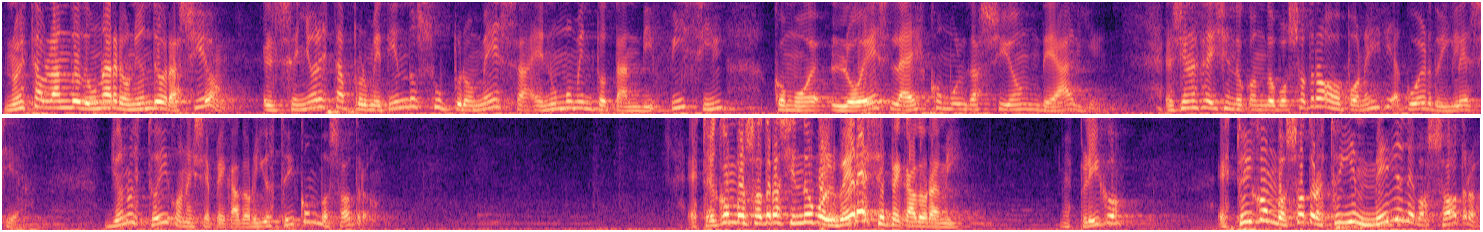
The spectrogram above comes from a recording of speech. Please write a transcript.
no está hablando de una reunión de oración el Señor está prometiendo su promesa en un momento tan difícil como lo es la excomulgación de alguien. El Señor está diciendo, cuando vosotros os ponéis de acuerdo, iglesia, yo no estoy con ese pecador, yo estoy con vosotros. Estoy con vosotros haciendo volver a ese pecador a mí. ¿Me explico? Estoy con vosotros, estoy en medio de vosotros.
